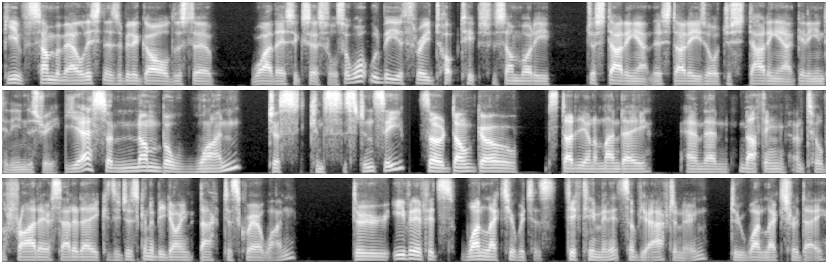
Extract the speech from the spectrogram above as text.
give some of our listeners a bit of gold as to why they're successful. So, what would be your three top tips for somebody just starting out their studies or just starting out getting into the industry? Yes. Yeah, so, number one, just consistency. So, don't go study on a Monday and then nothing until the Friday or Saturday because you're just going to be going back to square one. Do even if it's one lecture, which is 15 minutes of your afternoon, do one lecture a day.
